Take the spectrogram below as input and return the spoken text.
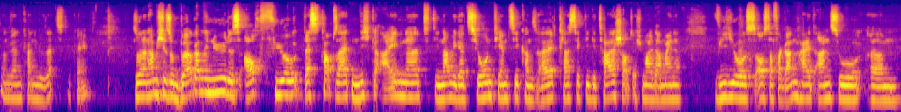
Dann werden keine gesetzt, okay. So, dann habe ich hier so ein Burger-Menü, das ist auch für Desktop-Seiten nicht geeignet. Die Navigation, TMC Consult, Classic Digital, schaut euch mal da meine Videos aus der Vergangenheit an zu ähm,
